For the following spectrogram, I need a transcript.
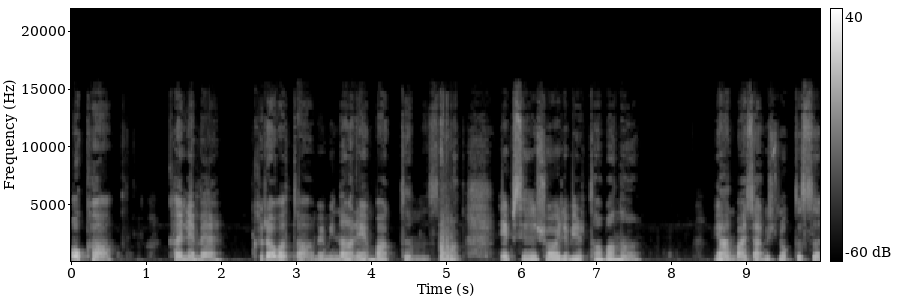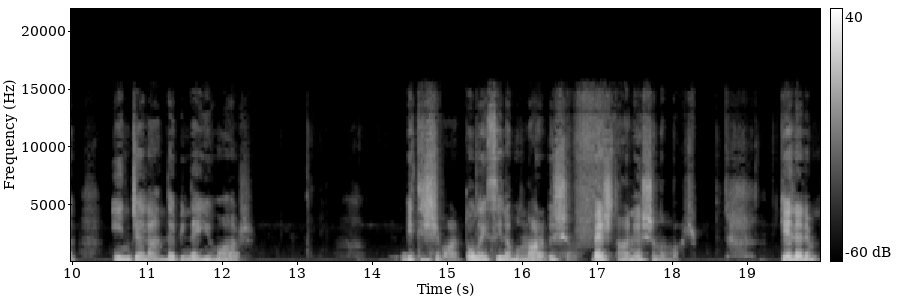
oka, kaleme, kravata ve minareye baktığımız zaman hepsinin şöyle bir tabanı yani başlangıç noktası incelen de bir neyi var? Bitişi var. Dolayısıyla bunlar ışın. Beş tane ışınım var. Gelelim.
